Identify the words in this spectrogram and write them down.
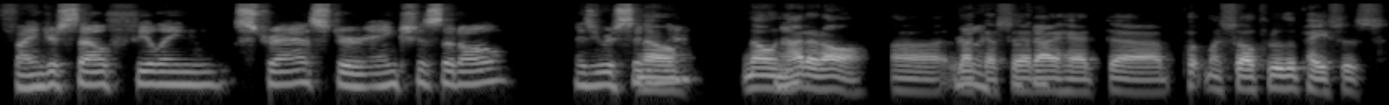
find yourself feeling stressed or anxious at all as you were sitting no, there? No, no, not at all. Uh, really? Like I said, okay. I had uh, put myself through the paces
